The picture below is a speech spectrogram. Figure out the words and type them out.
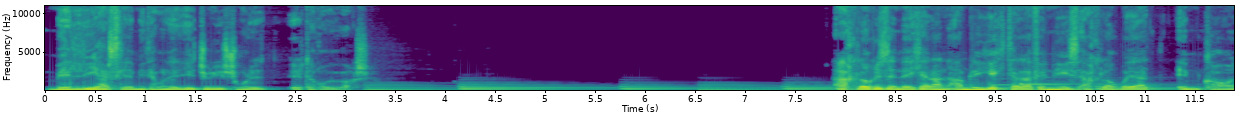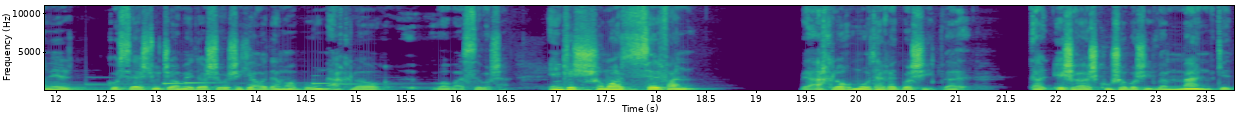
ملی هست که می‌تواند یه جوری شما رو ارتقا ببخشه. اخلاقی زندگی کردن امر یک طرفه نیست. اخلاق باید امکان گسترش تو جامعه داشته باشه که آدم ها به اون اخلاق وابسته باشن. اینکه شما صرفا به اخلاق معتقد باشید و در اشاعش کوشا باشید و من که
